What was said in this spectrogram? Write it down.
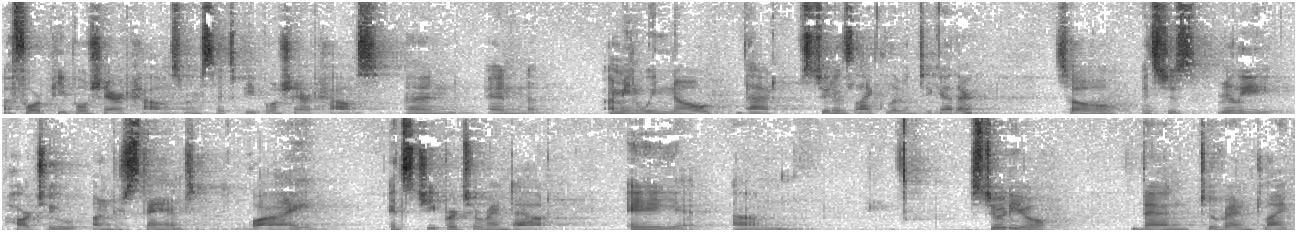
a four people shared house or a six people shared house. And and i mean we know that students like living together so it's just really hard to understand why it's cheaper to rent out a um, studio than to rent like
